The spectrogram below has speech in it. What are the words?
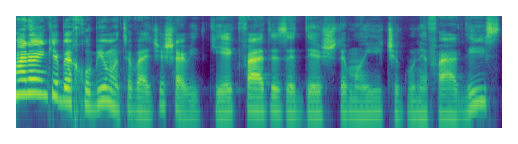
برای اینکه به خوبی متوجه شوید که یک فرد ضد اجتماعی چگونه فردی است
